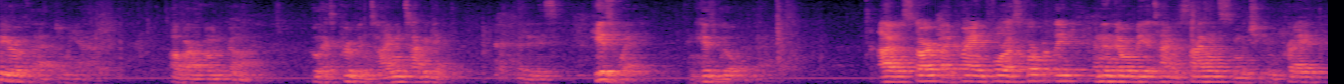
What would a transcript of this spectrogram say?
fear of that than we have of our own God, who has proven time and time again that it is His way and His will that matters. I will start by praying for us corporately, and then there will be a time of silence in which you can pray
